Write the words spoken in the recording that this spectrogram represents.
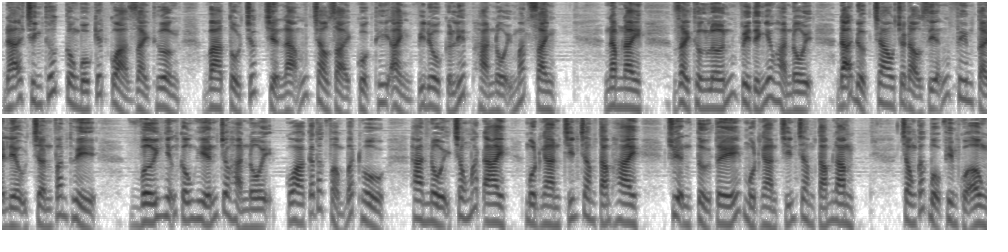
đã chính thức công bố kết quả giải thưởng và tổ chức triển lãm trao giải cuộc thi ảnh video clip Hà Nội mắt xanh. Năm nay, giải thưởng lớn vì tình yêu Hà Nội đã được trao cho đạo diễn phim tài liệu Trần Văn Thủy với những cống hiến cho Hà Nội qua các tác phẩm bất hủ Hà Nội trong mắt ai 1982, Chuyện tử tế 1985. Trong các bộ phim của ông,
